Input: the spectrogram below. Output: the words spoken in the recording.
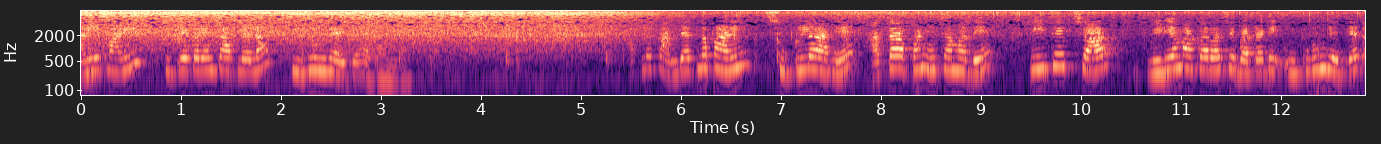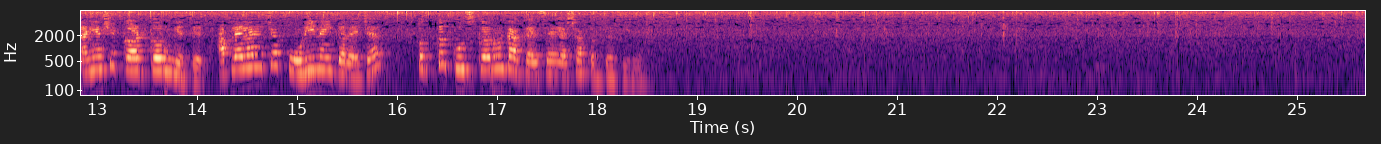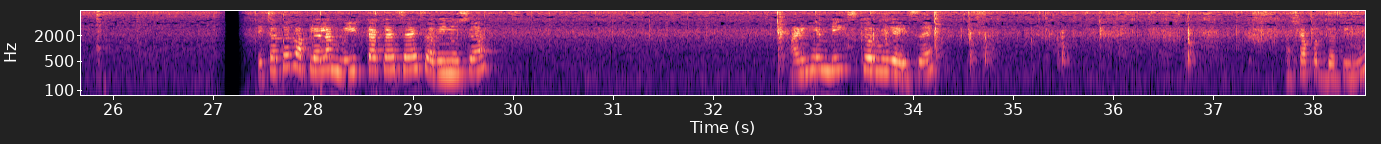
आणि हे पाणी सुकेपर्यंत आपल्याला शिजून घ्यायचं हा कांदा. आपलं कांद्यातलं पाणी सुकलं आहे. आता आपण ह्याच्यामध्ये मी इथे चार मीडियम आकाराचे बटाटे उकडून घेतलेत आणि असे कट करून घेतेत. आपल्याला ह्याच्या फोडी नाही करायच्या फक्त कुस करून टाकायचं आहे अशा पद्धतीने. याच्यातच आपल्याला मीठ टाकायचं आहे चवीनुसार. आणि हे मिक्स करून घ्यायचं आहे अशा पद्धतीने.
